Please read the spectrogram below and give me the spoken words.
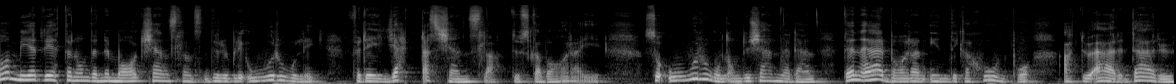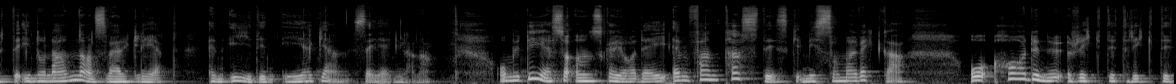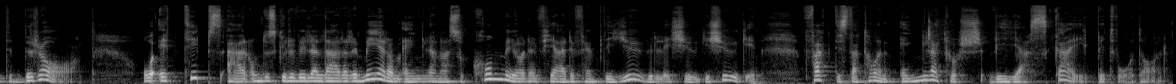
Var medveten om den där magkänslan där du blir orolig. För det är hjärtats känsla du ska vara i. Så oron, om du känner den, den är bara en indikation på att du är där ute i någon annans verklighet än i din egen, säger änglarna. Och med det så önskar jag dig en fantastisk midsommarvecka. Och ha det nu riktigt, riktigt bra. Och ett tips är om du skulle vilja lära dig mer om änglarna så kommer jag den 4-5 juli 2020 faktiskt att ha en änglakurs via Skype i två dagar.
